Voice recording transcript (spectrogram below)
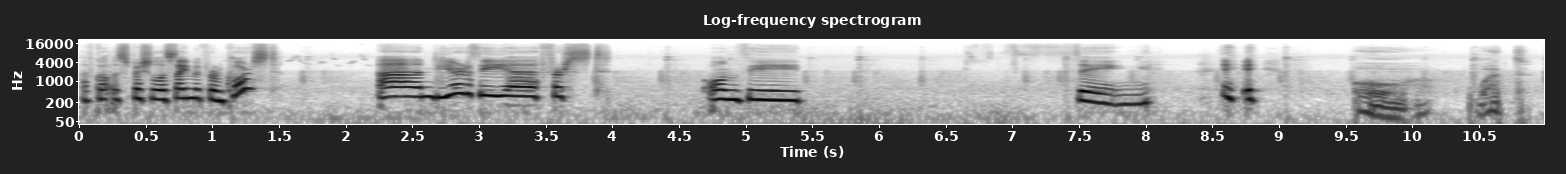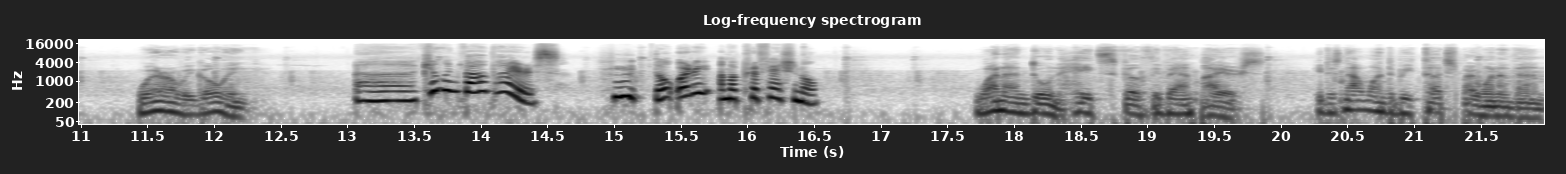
I've got a special assignment from Korst. And you're the uh, first on the thing. Oh, what? Where are we going? uh, killing vampires. Don't worry, I'm a professional. Wanan-Dun hates filthy vampires. He does not want to be touched by one of them.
